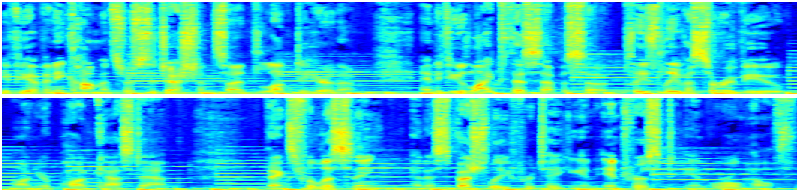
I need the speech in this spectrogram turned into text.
if you have any comments or suggestions. I'd love to hear them. And if you liked this episode, please leave us a review on your podcast app. Thanks for listening and especially for taking an interest in oral health.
